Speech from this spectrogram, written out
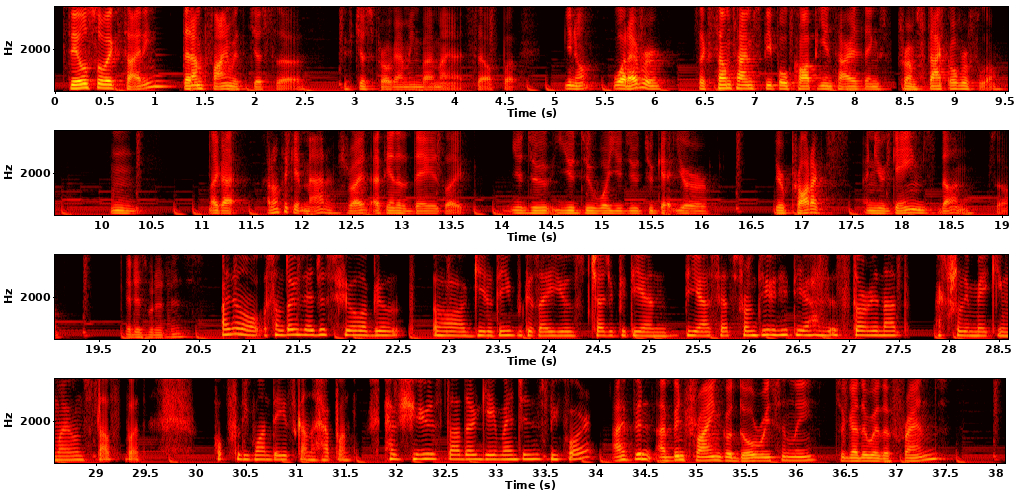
still so exciting that I'm fine with just uh, with just programming by myself. But you know, whatever. It's like sometimes people copy entire things from Stack Overflow. Mm. Like I, I don't think it matters, right? At the end of the day, it's like you do you do what you do to get your your products and your games done. So it is what it is. I don't know. Sometimes I just feel a bit uh, guilty because I use ChatGPT and the assets from the Unity Asset Store, not actually making my own stuff. But hopefully one day it's gonna happen. Have you used other game engines before? I've been I've been trying Godot recently together with a friend.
